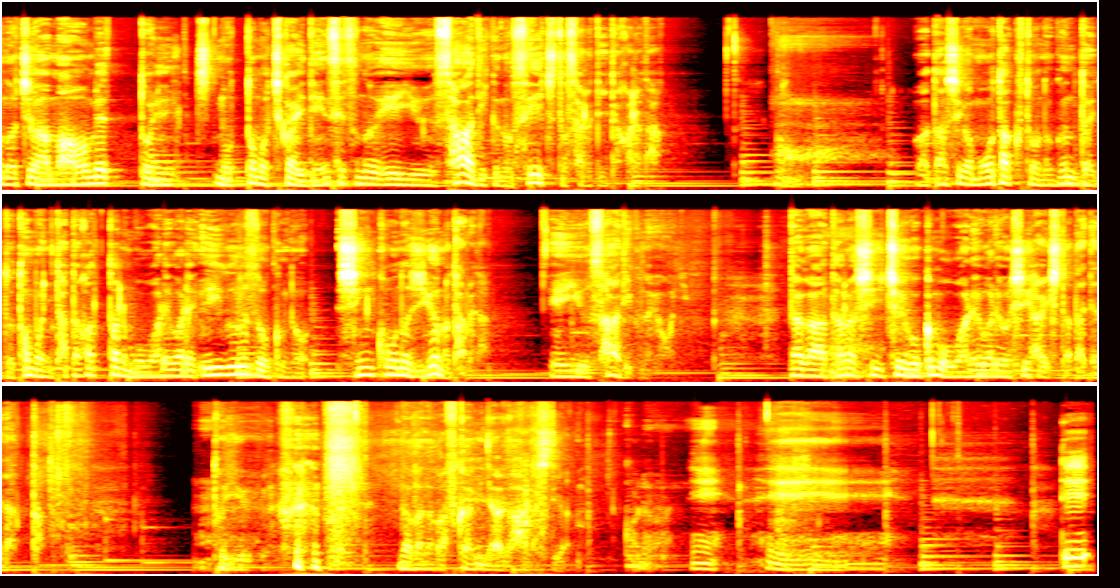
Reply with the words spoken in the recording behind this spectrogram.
この地はマホメットに最も近い伝説の英雄、サーディクの聖地とされていたからだ。私が毛沢東の軍隊と共に戦ったのも我々ウイグル族の信仰の自由のためだ。英雄サーディクのように。だが新しい中国も我々を支配しただけだった。という、なかなか深みのある話では。これはね、えーで、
